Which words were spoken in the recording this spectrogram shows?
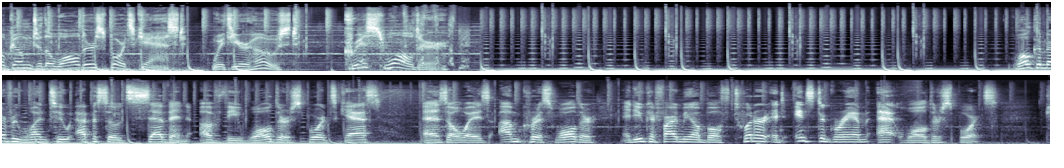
Welcome to the Walder Sportscast with your host, Chris Walder. Welcome, everyone, to episode 7 of the Walder Sportscast. As always, I'm Chris Walder, and you can find me on both Twitter and Instagram at Walder Sports.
